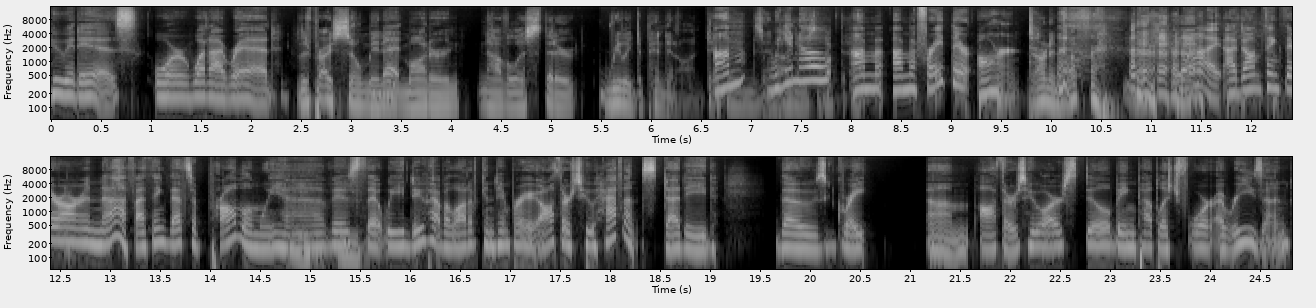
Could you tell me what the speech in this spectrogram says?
who it is or what I read. There's probably so many But- modern novelists that are really dependent on I'm Dickens and well, you know, like that. I'm I'm afraid there aren't. there aren't enough. Yeah. right. I don't think there are enough. I think that's a problem we have is that we do have a lot of contemporary authors who haven't studied those great um, authors who are still being published for a reason.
